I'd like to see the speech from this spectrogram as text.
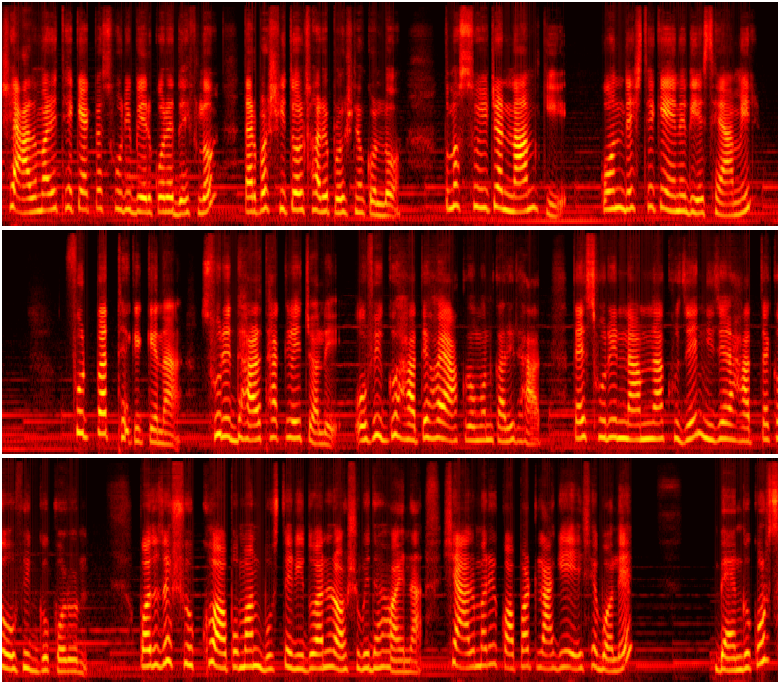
সে আলমারি থেকে একটা ছুরি বের করে দেখল, তারপর শীতল স্বরে প্রশ্ন করল, তোমার ছুরিটার নাম কি? কোন দেশ থেকে এনে দিয়েছে আমির? ফুটপাত থেকে কেনা। ছুরির ধার থাকলেই চলে। অভিজ্ঞ হাতে হয় আক্রমণকারীর হাত। তাই ছুরির নাম না খুঁজে নিজের হাতটাকে অভিজ্ঞ করুন। পদদের সূক্ষ্ম অপমান বুঝতে রিদওয়ানের অসুবিধা হয় না। সে আলমারির কপাট লাগিয়ে এসে বলে ব্যঙ্গ করছ?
